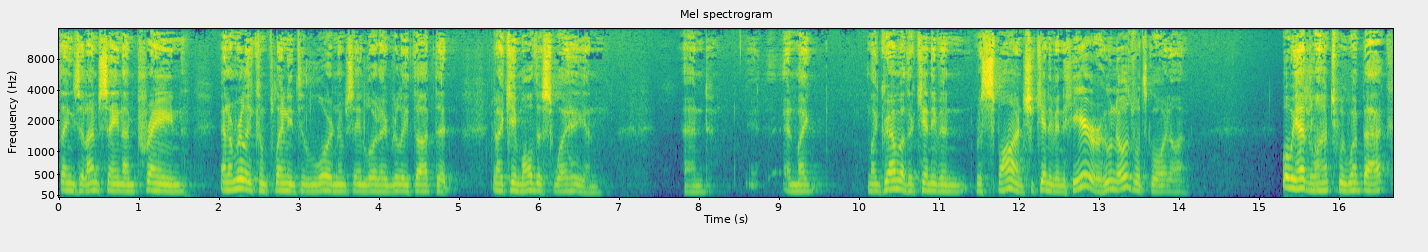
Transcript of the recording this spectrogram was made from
things that I'm saying, I'm praying, and I'm really complaining to the Lord, and I'm saying, Lord, I really thought that you know, I came all this way, and and and my my grandmother can't even respond. She can't even hear. Who knows what's going on? Well, we had lunch. We went back.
